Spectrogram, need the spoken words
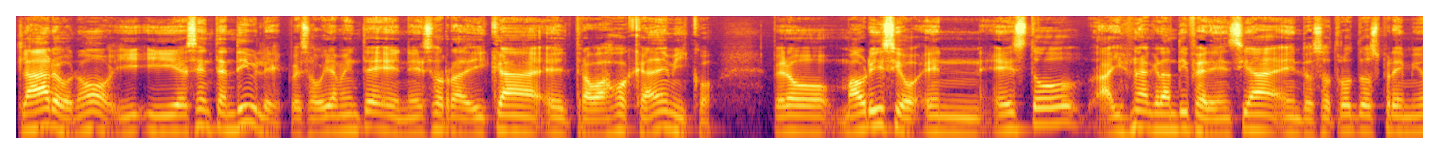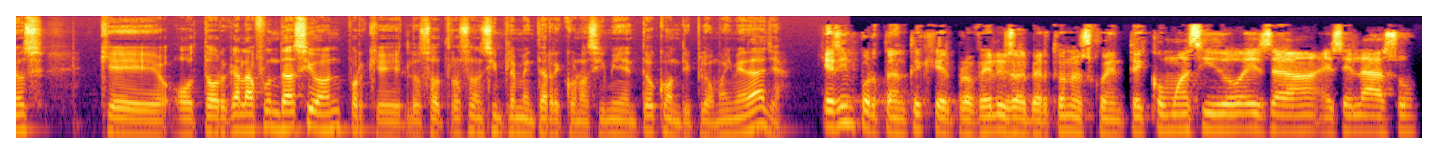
Claro, no, y, y es entendible, pues obviamente en eso radica el trabajo académico. Pero Mauricio, en esto hay una gran diferencia en los otros dos premios que otorga la fundación porque los otros son simplemente reconocimiento con diploma y medalla. Es importante que el profe Luis Alberto nos cuente cómo ha sido esa, ese lazo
